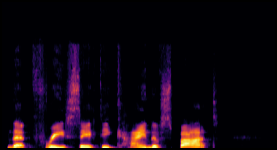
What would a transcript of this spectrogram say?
that free safety kind of spot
